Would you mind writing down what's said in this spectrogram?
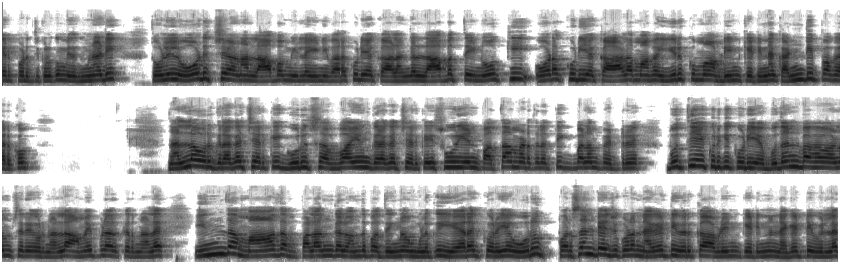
ஏற்படுத்தி கொடுக்கும். இதுக்கு முன்னாடி தொழில் ஓடிச்சு ஆனால் லாபம் இல்லை. இனி வரக்கூடிய காலங்கள் லாபத்தை நோக்கி ஓடக்கூடிய காலமாக இருக்குமா அப்படின்னு கேட்டீங்கன்னா கண்டிப்பாக இருக்கும். நல்ல ஒரு கிரக சேர்க்கை குரு செவ்வாயும் கிரக சேர்க்கை சூரியன் பத்தாம் இடத்துல திக்பலம் பெற்று புத்தியை குறிக்கக்கூடிய புதன் பகவானும் சரி ஒரு நல்ல அமைப்பில் இருக்கிறதுனால இந்த மாதம் பலன்கள் வந்து பார்த்தீங்கன்னா உங்களுக்கு ஏறக்குறைய ஒரு பர்சன்டேஜ் கூட நெகட்டிவ் இருக்கா அப்படின்னு கேட்டிங்கன்னா நெகட்டிவ் இல்லை.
